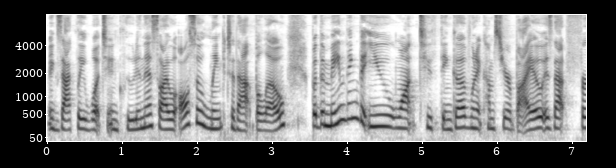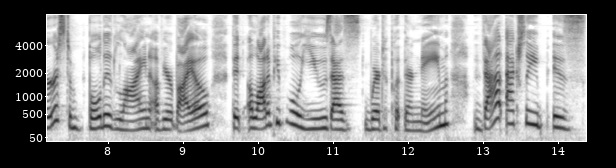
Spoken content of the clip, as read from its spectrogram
exactly what to include in this. So I will also link to that below. But the main thing that you want to think of when it comes to your bio is that first bolded line of your bio that a lot of people will use as where to put their name. That actually is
